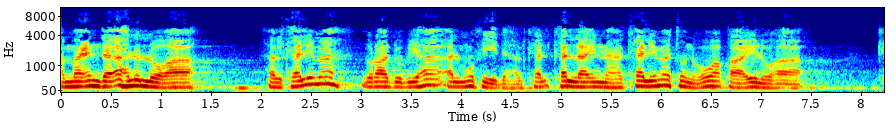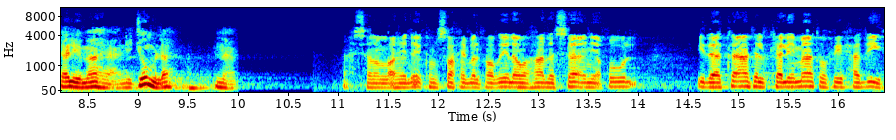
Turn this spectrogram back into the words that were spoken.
أما عند أهل اللغة فالكلمة يراد بها المفيدة. كلا إنها كلمة هو قائلها. كلمة يعني جملة. نعم. أحسن الله إليكم صاحب الفضيلة. وهذا السائل يقول إذا كانت الكلمات في حديث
